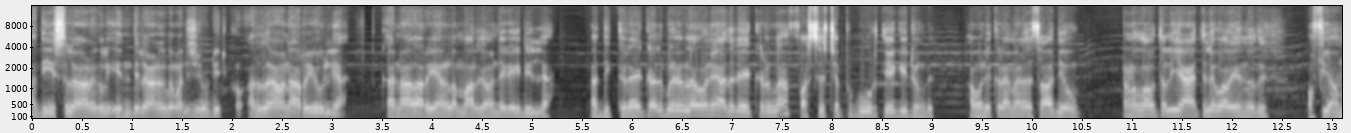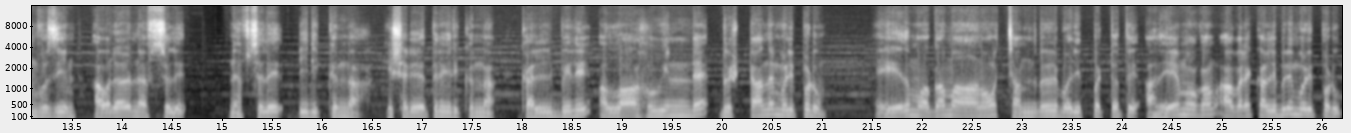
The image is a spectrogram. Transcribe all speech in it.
ഹദീസിലാണെങ്കിലും എന്തിലാണെങ്കിലും വഞ്ചിച്ചുകൊണ്ടിരിക്കും. അത് അവൻ അറിയൂല കാരണം അത് അറിയാനുള്ള മാർഗം അവന്റെ കയ്യിലില്ല. ദിക്കറേക്കാൾ പിള്ളവനെ അതിലേക്കുള്ള ഫസ്റ്റ് സ്റ്റെപ്പ് പൂർത്തിയാക്കിയിട്ടുണ്ട്. അവന് ക്രമേണ സാധ്യവും. കാരണം അള്ളാഹുത്തല ഈ ആയത്തിൽ പറയുന്നത്. ഒഫി അംഫുസീം അവരുടെ നഫ്സിൽ നഫ്സിൽ ഇരിക്കുന്ന ഈ ശരീരത്തിൽ ഇരിക്കുന്ന കൽബിൽ അള്ളാഹുവിന്റെ ദൃഷ്ടാന്തം വെളിപ്പെടും. ഏത് മുഖമാണോ ചന്ദ്രനിൽ വെളിപ്പെട്ടത് അതേ മുഖം അവരെ കൽബിലും വെളിപ്പെടും.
